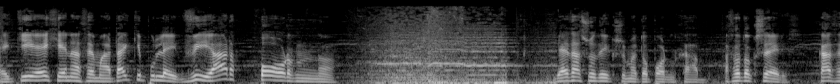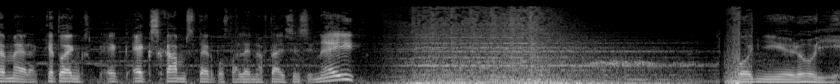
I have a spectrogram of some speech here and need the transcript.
Εκεί έχει ένα θεματάκι που λέει VR porn. Δεν θα σου δείξουμε το Pornhub. Αυτό το ξέρεις. Κάθε μέρα. Και το ex-hamster, πώς τα λένε αυτά εσείς οι νέοι. Πονηρούλη.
